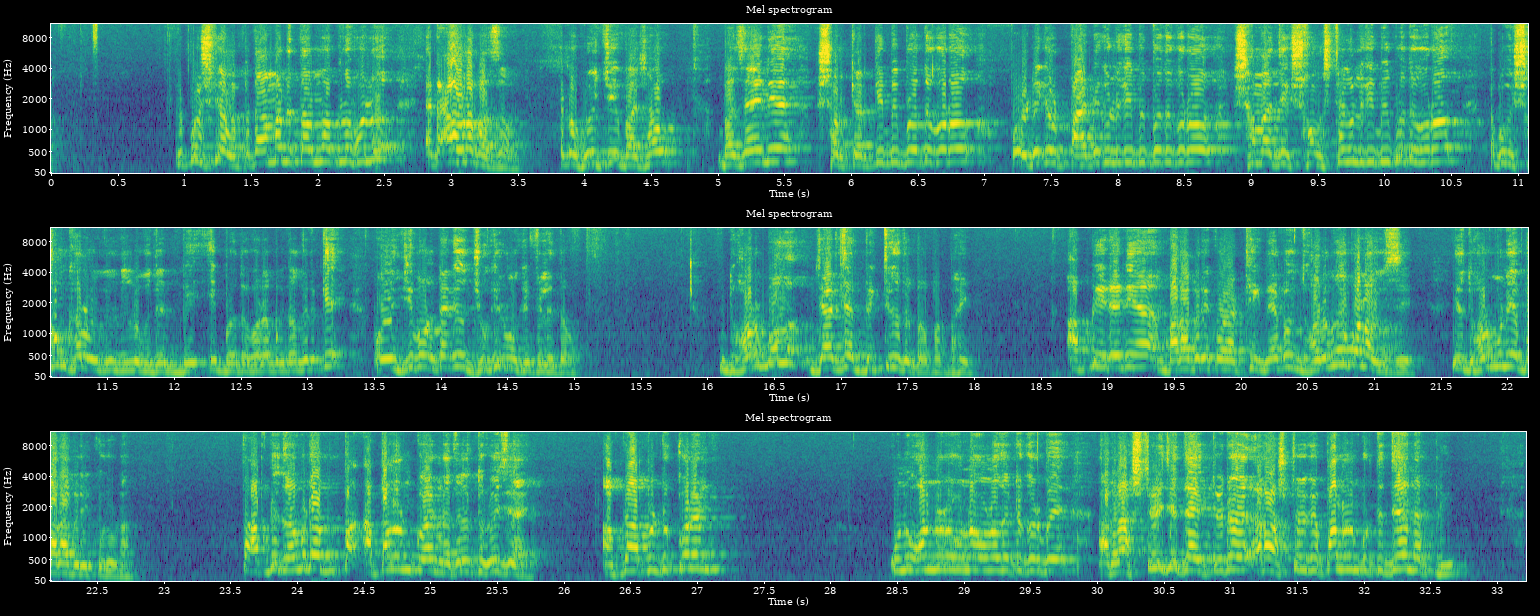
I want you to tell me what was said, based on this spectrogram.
পরিষ্কার তার মানে তার মতলব হলো একটা আওলা বাজাও, একটা হইচই বাজাও। বাজায় নিয়ে সরকারকে বিব্রত করো পলিটিক্যাল পার্টিগুলিকে বিব্রত করো, সামাজিক সংস্থাগুলিকে বিব্রত করো, এবং সংখ্যালঘু লোকদের বিব্রত করো এবং তাদেরকে ওই জীবনটাকে ঝুঁকির মুখে ফেলে দাও। ধর্ম যার যার ব্যক্তিগত ব্যাপার ভাই। আপনি এটা নিয়ে বাড়াবাড়ি করা ঠিক না এবং ধর্মেও বলা হয়েছে যে ধর্ম নিয়ে বাড়াবাড়ি করো না। তা আপনি ধর্মটা পালন করেন না তাহলে তো হয়ে যায়। আপনি আপনারটুক করেন। উনি অন্যরা ওনা- ওনাদেরটা করবে। আর রাষ্ট্রের যে দায়িত্ব এটা রাষ্ট্রকে পালন করতে দেন আপনি।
